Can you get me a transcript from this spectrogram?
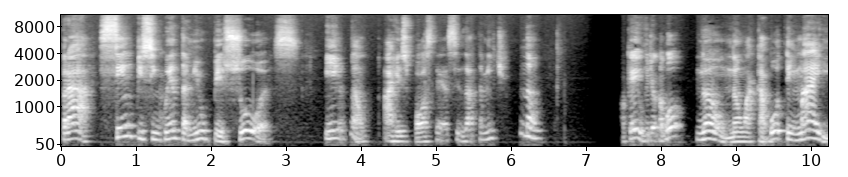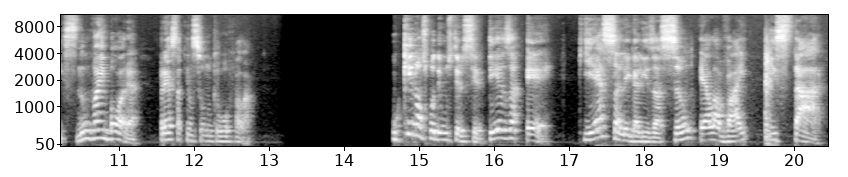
para 150 mil pessoas? E não, a resposta é essa exatamente não. Ok? O vídeo acabou? Não, não acabou, tem mais. Não vai embora. Presta atenção no que eu vou falar. O que nós podemos ter certeza é que essa legalização ela vai estar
